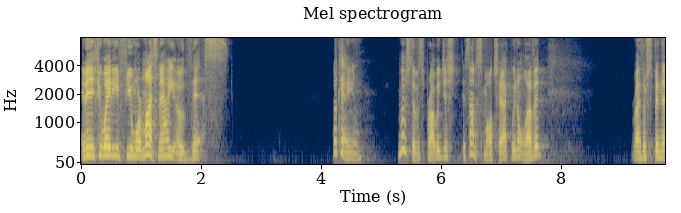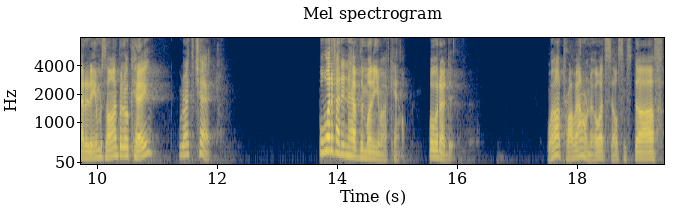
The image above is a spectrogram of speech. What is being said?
And then if you wait a few more months, now you owe this. Okay, you know, most of us probably just, it's not a small check. We don't love it. Rather spend that at Amazon, but okay, we write the check. But what if I didn't have the money in my account? What would I do? Well, I'd probably, I don't know, I'd sell some stuff,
